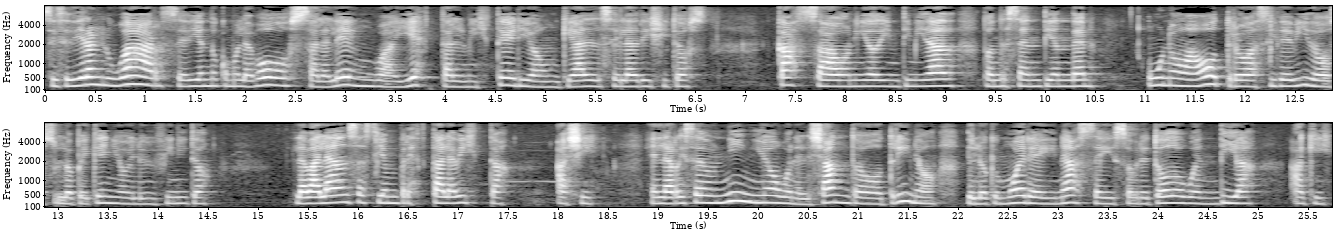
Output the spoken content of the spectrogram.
si se dieran lugar, cediendo como la voz a la lengua y ésta al misterio, aunque alce ladrillitos, casa o nido de intimidad donde se entienden uno a otro así debidos lo pequeño y lo infinito. La balanza siempre está a la vista, allí, en la risa de un niño o en el llanto o trino de lo que muere y nace y sobre todo buen día, aquí,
